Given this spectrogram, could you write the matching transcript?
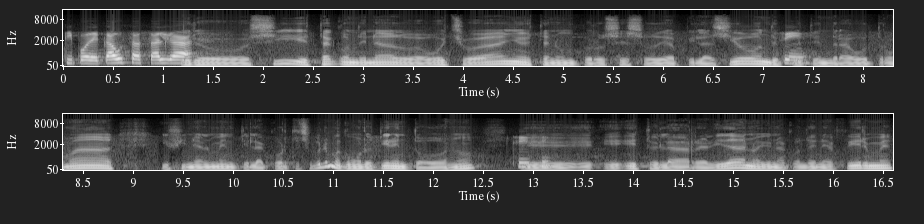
tipo de causa salga... Pero sí, está condenado a ocho años, está en un proceso de apelación, después tendrá otro más, y finalmente la Corte Suprema, como lo tienen todos, ¿no? Eh, eh, esto es la realidad, no hay una condena firme.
